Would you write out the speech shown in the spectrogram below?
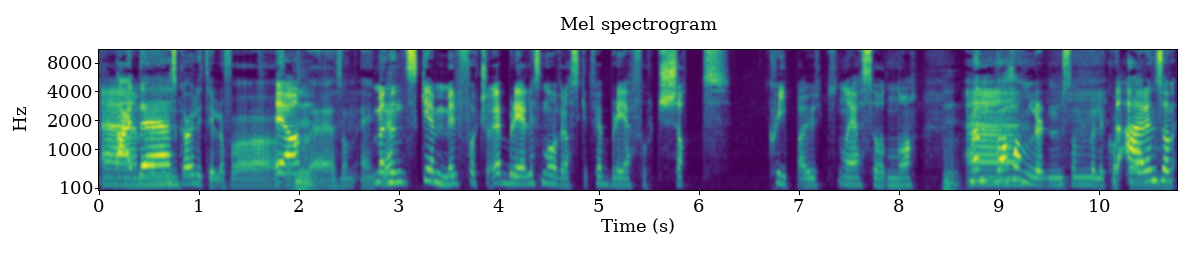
Nei, det Um, skal jo litt til å få få ja, det sånn, egentlig. Men den skremmer fortsatt. Jeg ble liksom overrasket, for jeg ble fortsatt creepa ut når jeg så den nå. Men hva Eh, handler den sånn veldig kort om? det er en sånn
